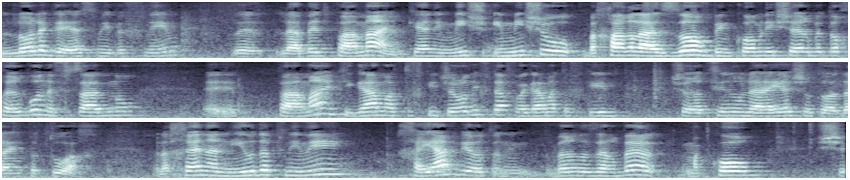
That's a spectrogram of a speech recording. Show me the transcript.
לא לגייס מבפנים, זה לאבד פעמיים, כן? אם, מיש, אם מישהו בחר לעזוב במקום להישאר בתוך הארגון, הפסדנו אה, פעמיים, כי גם התפקיד שלו נפתח וגם התפקיד שרצינו לאייש אותו עדיין פתוח. ולכן הניוד הפנימי חייב להיות, אני מדברת על זה הרבה, על מקור ש,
